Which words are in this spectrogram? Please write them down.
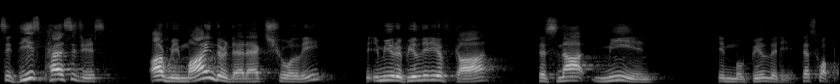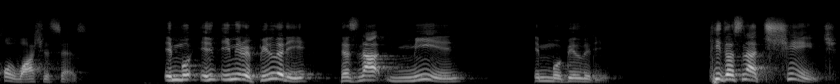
See, these passages are a reminder that actually the immutability of God does not mean immobility. That's what Paul Washer says. immutability does not mean immobility. He does not change,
